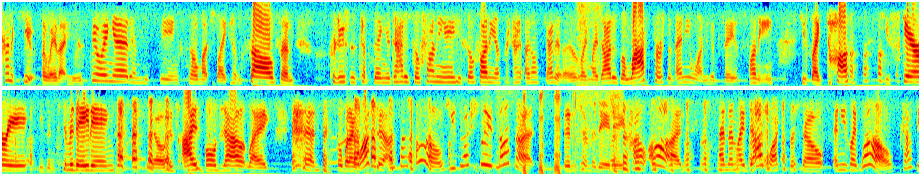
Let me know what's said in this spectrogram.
kind of cute the way that he was doing it, and he's being so much like himself. And producers kept saying, your dad is so funny, he's so funny. I was like, I, I don't get it. I was like, my dad is the last person anyone who'd say is funny. He's like tough, he's scary, he's intimidating. You know, his eyes bulge out like. And but when I watched it, I was like, "Oh, he's actually not that intimidating. How odd!" And then my dad watched the show, and he's like, "Wow, Kathy,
